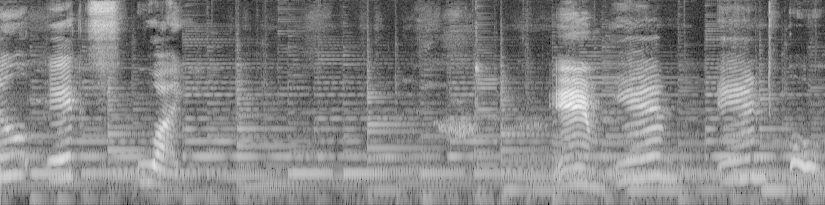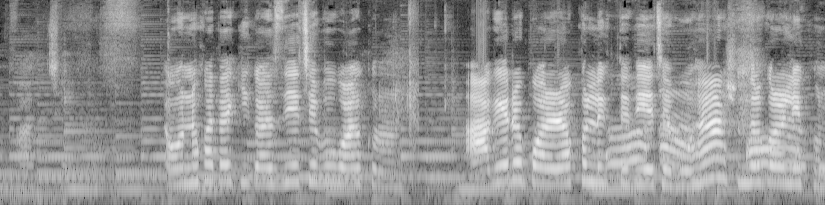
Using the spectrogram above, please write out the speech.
W X Y. M M N O. আচ্ছা। অন্য খাতায় কি কাজ দিয়েছে বউ? বার করুন। আগের ও পরের অক্ষর লিখতে দিয়েছে বউ। হ্যাঁ সুন্দর করে লিখুন।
